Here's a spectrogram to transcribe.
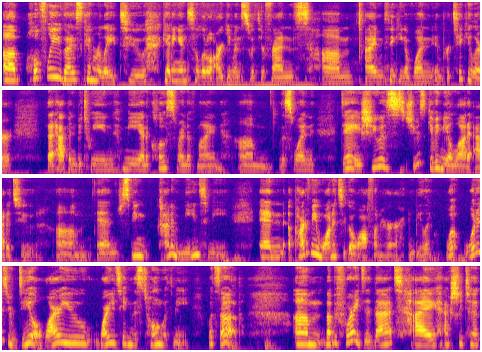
Um, hopefully, you guys can relate to getting into little arguments with your friends. Um, I'm thinking of one in particular that happened between me and a close friend of mine. Um, this one day, she was she was giving me a lot of attitude um, and just being kind of mean to me. And a part of me wanted to go off on her and be like, "What what is your deal? Why are you why are you taking this tone with me? What's up?" Um, but before I did that, I actually took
